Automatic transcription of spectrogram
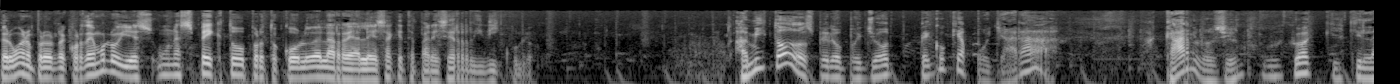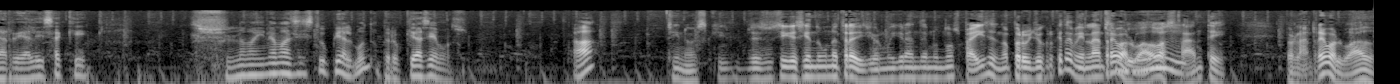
pero bueno, pero recordémoslo y es un aspecto o protocolo de la realeza que te parece ridículo. A mí todos, pero pues yo tengo que apoyar a Carlos. Yo no creo que, que la realeza que es la vaina más estúpida del mundo, pero ¿qué hacemos? ¿Ah? Sí, no, es que eso sigue siendo una tradición muy grande en unos países, ¿no? Pero yo creo que también la han revaluado Sí. bastante. Pero la han revaluado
